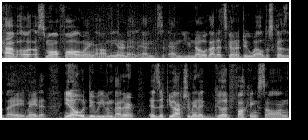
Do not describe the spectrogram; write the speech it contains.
have a, a, small following on the internet and and you know that it's gonna do well just because they made it. You know what would do even better? Is if you actually made a good fucking song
